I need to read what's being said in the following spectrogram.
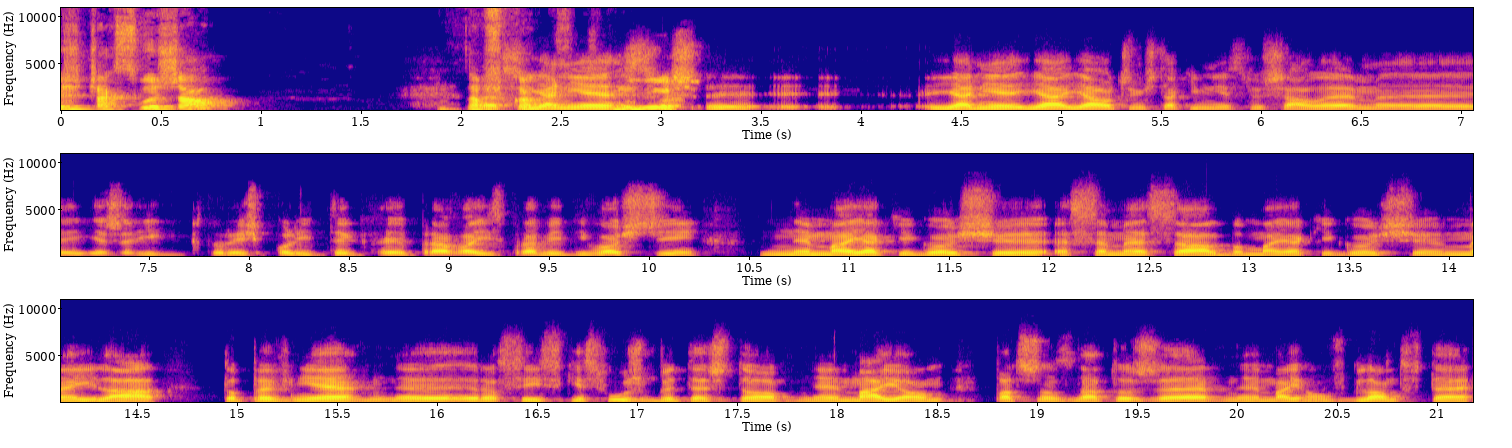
rzeczach słyszał? Na znaczy, przykład, ja nie, ja, nie, ja, ja o czymś takim nie słyszałem. E, jeżeli któryś polityk Prawa i Sprawiedliwości ma jakiegoś SMS-a albo ma jakiegoś maila, to pewnie e, rosyjskie służby też to e, mają, patrząc na to, że e, mają wgląd w te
